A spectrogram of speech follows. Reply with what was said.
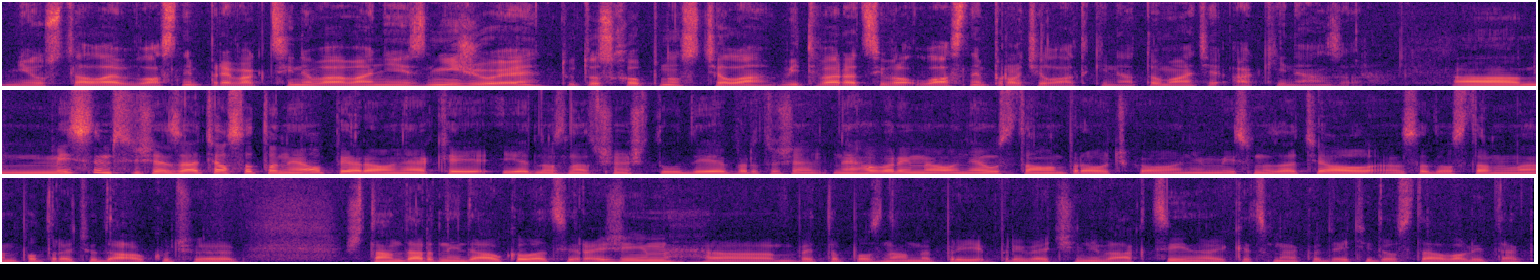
neustále vlastne prevakcinovávanie znižuje túto schopnosť tela vytvárať si vlastné protilátky. Na to máte aký názor? Myslím si, že zatiaľ sa to neopiera o nejaké jednoznačné štúdie, pretože nehovoríme o neustálom preočkovaní. My sme zatiaľ sa dostali len po tretiu dávku, čo je štandardný dávkovací režim. Veď to poznáme pri, pri väčšine vakcín, aj keď sme ako deti dostávali, tak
